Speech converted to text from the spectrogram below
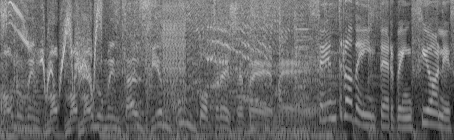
Monumental 100.13 pm. Centro de Intervenciones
